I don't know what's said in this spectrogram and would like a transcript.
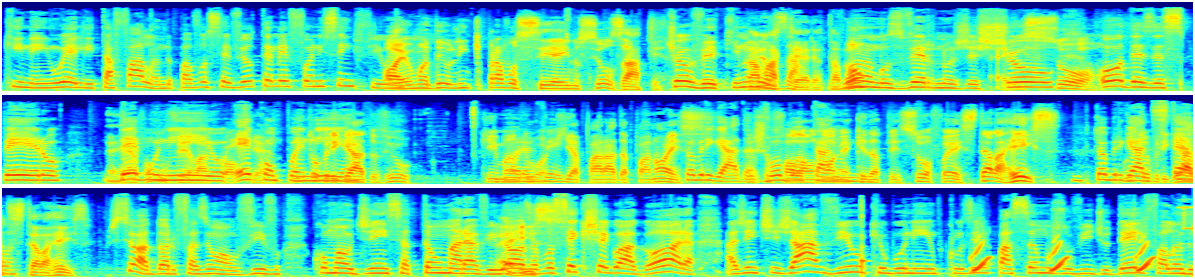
que nem o Eli tá falando, pra você ver o telefone sem fio. Ó, hein? eu mandei o link pra você aí no seu zap. Deixa eu ver aqui no da meu matéria, zap. tá bom? Vamos ver no G-Show, isso. o desespero, É, de vamos ver lá Boninho qual que e é. companhia. Muito obrigado, viu? Quem Bora mandou ver. aqui a parada pra nós. Muito obrigada. Deixa Vou eu falar o nome no- aqui da pessoa. Foi a Estela Reis. Muito obrigada, Muito obrigado, Estela. Estela Reis. Por isso eu adoro fazer um ao vivo com uma audiência tão maravilhosa. É. Você que chegou agora, a gente já viu que o Boninho, inclusive passamos o vídeo dele falando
